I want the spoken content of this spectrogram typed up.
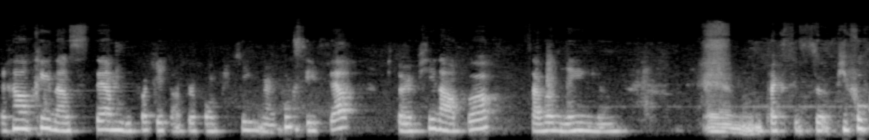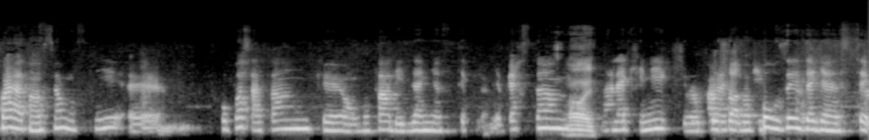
c'est rentrer dans le système, des fois, qui est un peu compliqué. Mais un coup que c'est fait, puis tu as un pied dans le pas, ça va bien. Euh, fait que c'est ça. Puis il faut faire attention aussi. Euh, faut pas s'attendre qu'on va faire des diagnostics. Il n'y a personne dans la clinique qui va, faire, qui va poser des diagnostics.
